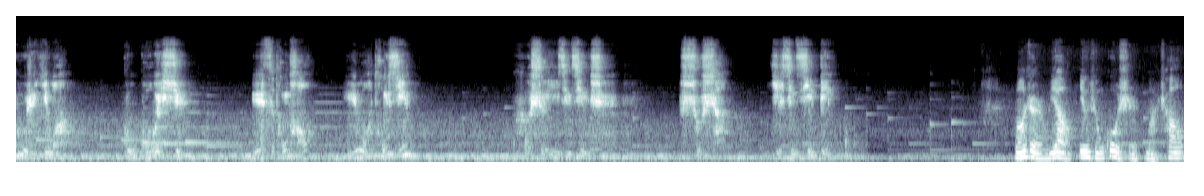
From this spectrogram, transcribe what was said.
故人已往，故国未逝。与子同袍，与我同行。河水已经静止，树上已经结冰。王者荣耀英雄故事：马超。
